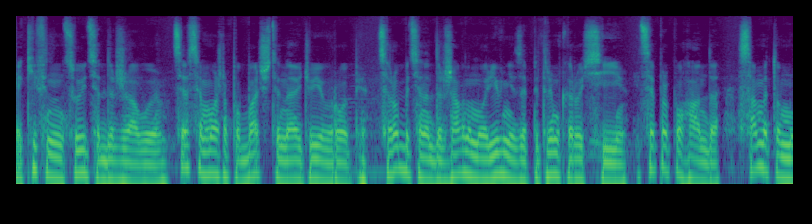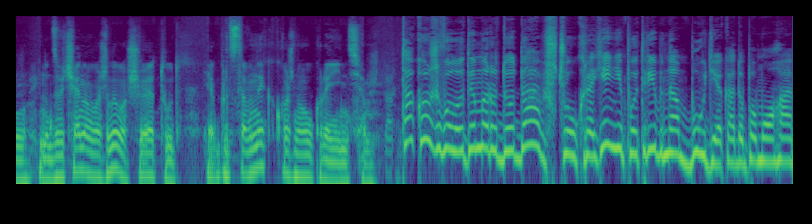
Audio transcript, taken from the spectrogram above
які фінансуються державою. Це все можна побачити навіть у Європі. Це робиться на державному рівні за підтримки Росії, і це пропаганда. Саме тому надзвичайно важливо, що я тут, як представник кожного українця. Також Володимир додав, що Україні потрібна будь-яка допомога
